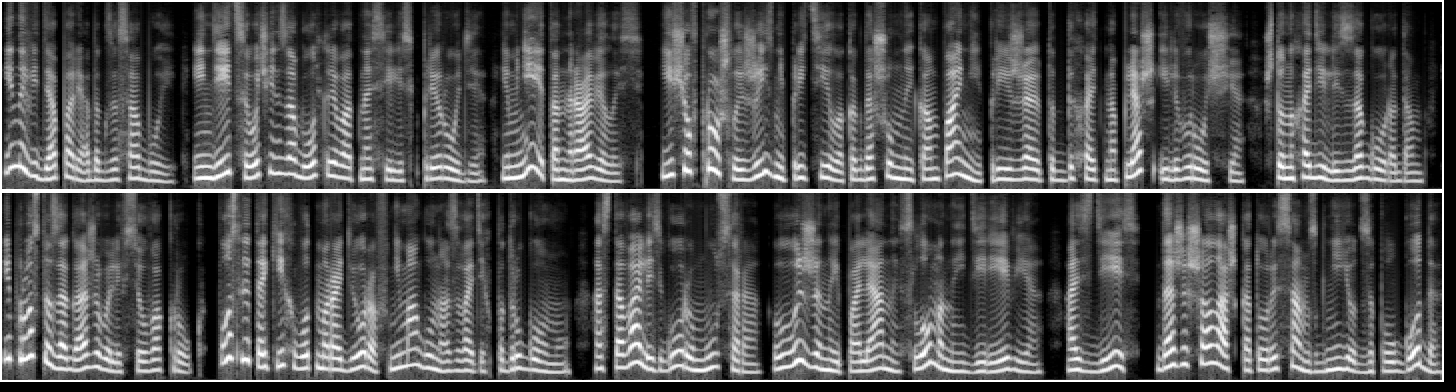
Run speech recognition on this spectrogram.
и наведя порядок за собой. Индейцы очень заботливо относились к природе, и мне это нравилось. Еще в прошлой жизни притило, когда шумные компании приезжают отдыхать на пляж или в роще, что находились за городом, и просто загаживали все вокруг. После таких вот мародеров, не могу назвать их по-другому, оставались горы мусора, выжженные поляны, сломанные деревья. А здесь даже шалаш, который сам сгниет за полгода,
